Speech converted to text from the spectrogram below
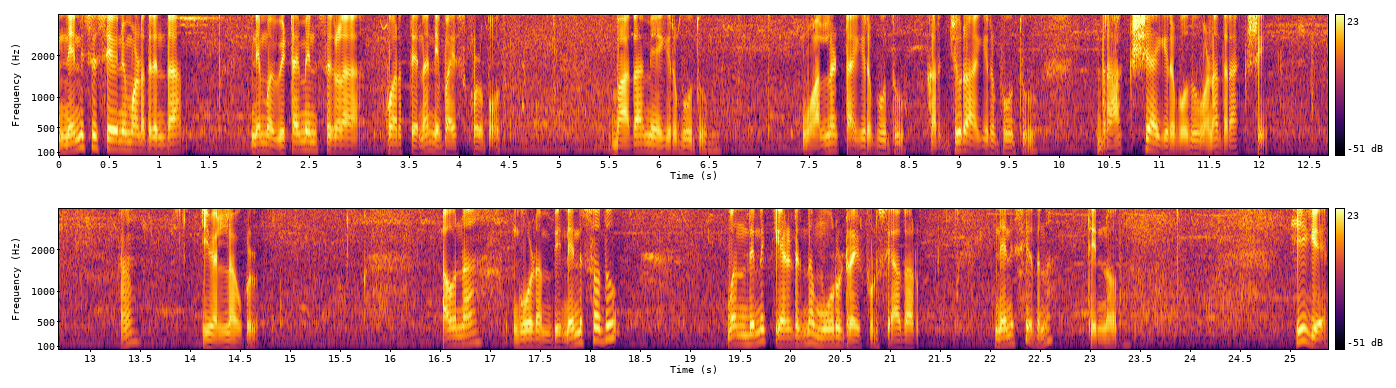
ನೆನೆಸಿ ಸೇವನೆ ಮಾಡೋದ್ರಿಂದ ನಿಮ್ಮ ವಿಟಮಿನ್ಸ್ಗಳ ಕೊರತೆಯನ್ನು ನಿಭಾಯಿಸ್ಕೊಳ್ಬೋದು. ಬಾದಾಮಿ ಆಗಿರ್ಬೋದು ವಾಲ್ನಟ್ ಆಗಿರ್ಬೋದು ಖರ್ಜೂರ ಆಗಿರ್ಬೋದು ದ್ರಾಕ್ಷಿ ಆಗಿರ್ಬೋದು ಒಣ ದ್ರಾಕ್ಷಿ ಹಾಂ? ಇವೆಲ್ಲವುಗಳು. ಅವನ್ನ ಗೋಡಂಬಿ ನೆನೆಸೋದು ಒಂದು ದಿನಕ್ಕೆ ಎರಡರಿಂದ ಮೂರು ಡ್ರೈ ಫ್ರೂಟ್ಸ್ ಯಾವ್ದಾದ್ರು ನೆನೆಸಿ ಅದನ್ನು ತಿನ್ನೋದು. ಹೀಗೆ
